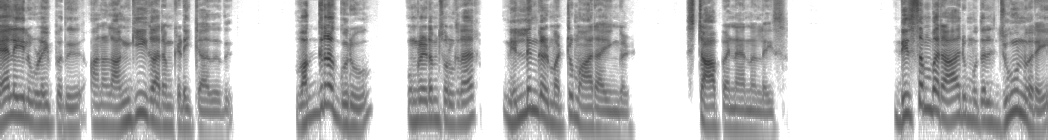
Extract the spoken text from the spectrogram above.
வேலையில் உழைப்பது ஆனால் அங்கீகாரம் கிடைக்காதது. வக்ர குரு உங்களிடம் சொல்கிறார் நில்லுங்கள் மற்றும் ஆராயுங்கள். Stop and analyse. டிசம்பர் ஆறு முதல் ஜூன் வரை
